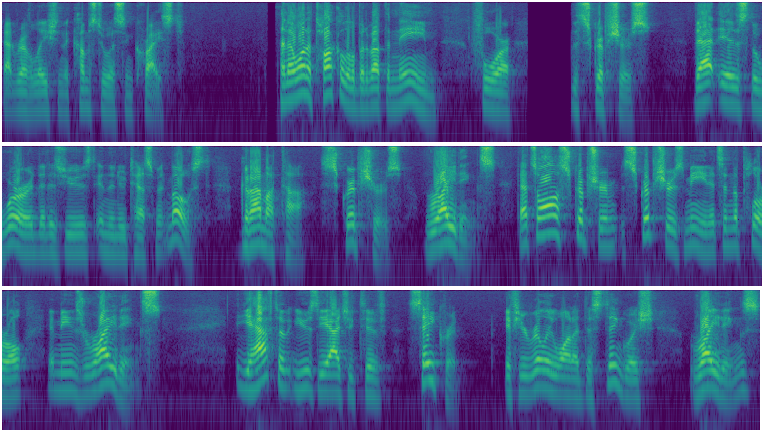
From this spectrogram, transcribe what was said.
that revelation that comes to us in Christ. And I want to talk a little bit about the name for the Scriptures. That is the word that is used in the New Testament most. Grammata, scriptures, writings. That's all scripture, scriptures mean. It's in the plural. It means writings. You have to use the adjective sacred if you really want to distinguish writings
